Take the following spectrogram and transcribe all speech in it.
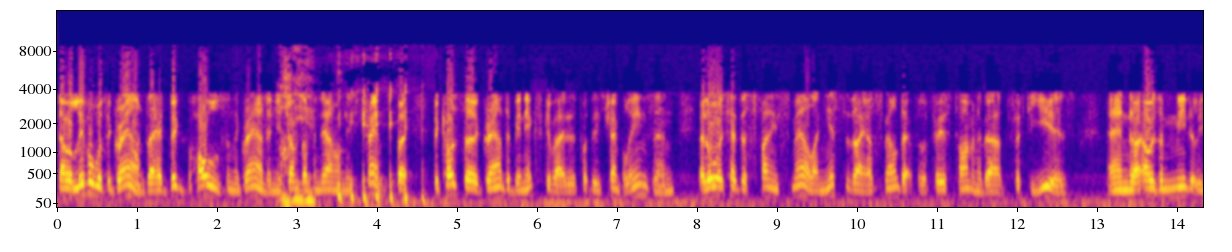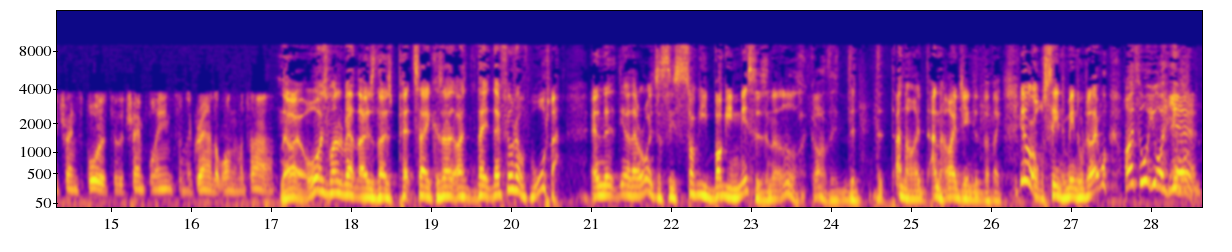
they were level with the ground. They had big holes in the ground and you oh, jumped up and down on these tramps. But because the ground had been excavated to put these trampolines in, it always had this funny smell. And yesterday I smelled that for the first time in about 50 years. And uh, I was immediately transported to the trampolines in the ground at Whangamata. No, I always wondered about those those pits, eh? Because I, I, they they filled up with water, and the, you know they're always just these soggy, boggy messes, and oh god, the, the, the unhy- unhygiene of the thing. You're all sentimental today. Well, I thought you were Hamilton.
